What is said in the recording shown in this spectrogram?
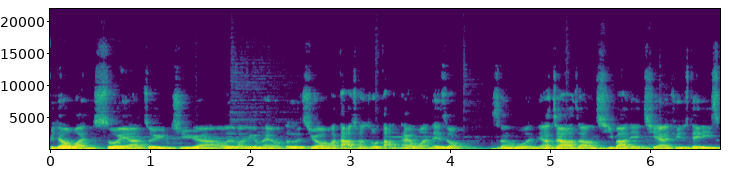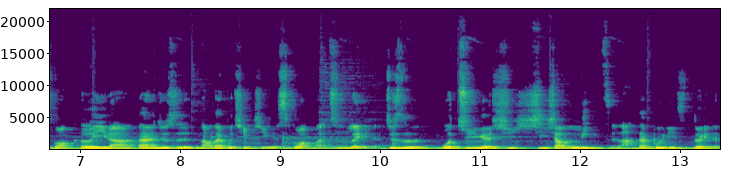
比较晚睡啊，追剧啊，或者跑去跟朋友喝酒，或打传说打太晚那种生活，你要叫他早上七八点起来去 daily scrum 可以啦，当然就是脑袋不清晰的 scrum 嘛之类的，就是我举一个细细小的例子啦，但不一定是对的，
